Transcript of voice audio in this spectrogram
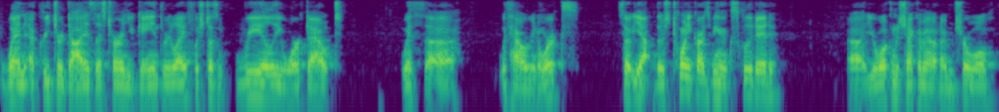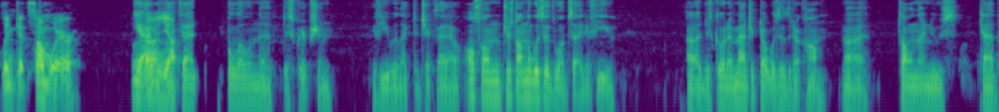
when a creature dies this turn, you gain three life, which doesn't really work out with uh, with how Arena works. So yeah, there's 20 cards being excluded. Uh, you're welcome to check them out. I'm sure we'll link it somewhere. But, yeah, I uh, will yeah. link that below in the description if you would like to check that out. Also, on just on the Wizards website, if you uh, just go to magic.wizards.com. Uh, it's all in the news tab.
